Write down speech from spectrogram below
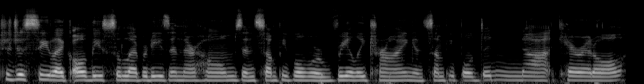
to just see like all these celebrities in their homes and some people were really trying and some people did not care at all.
